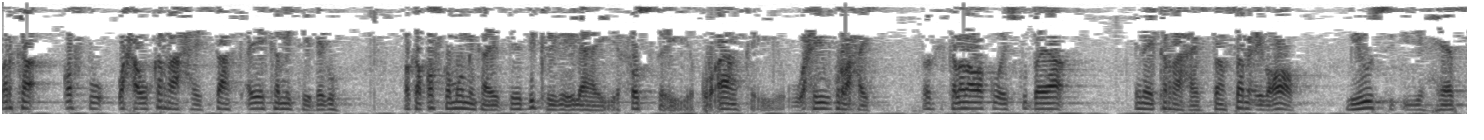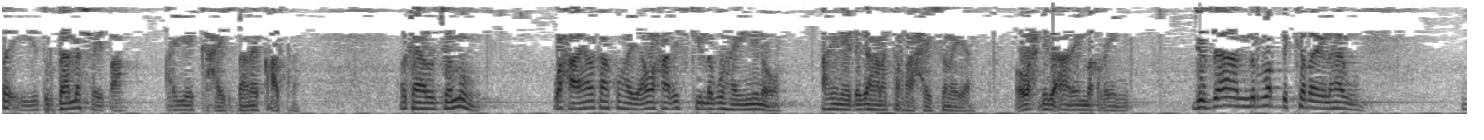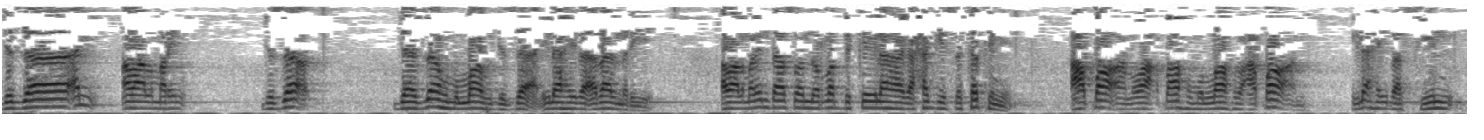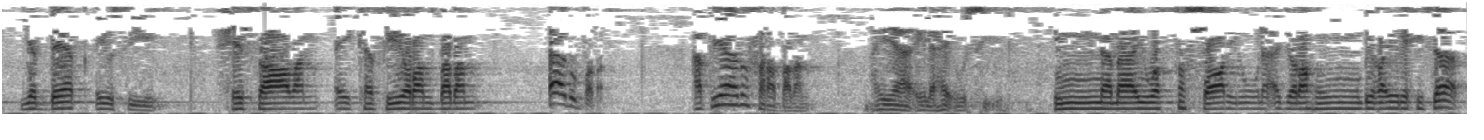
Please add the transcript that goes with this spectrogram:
marka qofku waxa uu ka raaxaystaa ayay ka mid tahay dhego marka qofka muuminka dee dikriga ilaahay iyo xuska iyo qur'aanka iyo waxyuu ku raaxaysta dadka kalena waa kuwa isku dayaa inay ka raaxaystaan. Samciga oo music iyo heese iyo durbaano shaydaan ayay ka haystaan ay qaataan. Marka ahlujannuhu waxa ay halkaa ku hayaan waxaan ifkii lagu hayninoo ah inay dhegahana ka raaxaysanayaan oo wax dhiba aanay maqlaynin jazaan min rabbika baa ilahay jazaan abaalmarin jazaa jaazaahum allahu jazaan ilaahay baa abaalmariyey abaalmarintaasoo min rabbika ilaahaaga xaggiisa ka timi caطaa'an wa acطaahum allahu caطaa'an ilaahay baa siin iyo deeq ayuu siiyey xisaaban ay kafiiran badan aada u badan cadiyo aada u fara badan ayaa ilaahay uu siiyey inamaa yuwafa asaabiruuna ajrahum bigayri xisaab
